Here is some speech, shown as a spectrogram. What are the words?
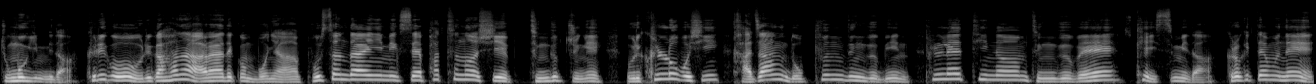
종목입니다. 그리고 우리가 하나 알아야 될 건 뭐냐. 보스턴 다이내믹스의 파트너십 등급 중에 우리 클로봇이 가장 높은 등급인 플래티넘 등급에 속해 있습니다. 그렇기 때문에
